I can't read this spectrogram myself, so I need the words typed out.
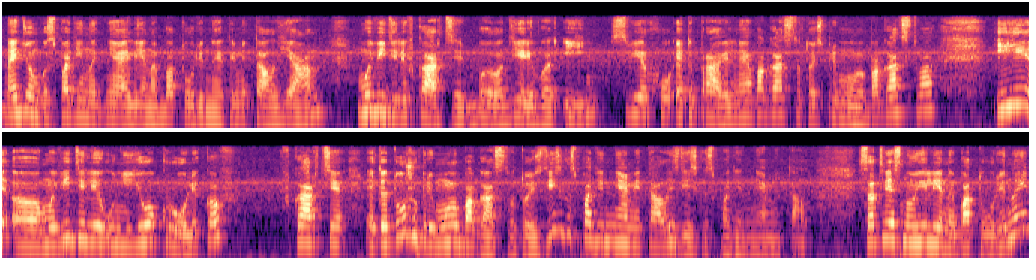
Найдем господина дня Елены Батурина, это металл Ян. Мы видели в карте было дерево Инь сверху, это правильное богатство, то есть прямое богатство. И э, мы видели у нее кроликов в карте, это тоже прямое богатство. То есть здесь господин дня металл и здесь господин дня металл. Соответственно, у Елены Батуриной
